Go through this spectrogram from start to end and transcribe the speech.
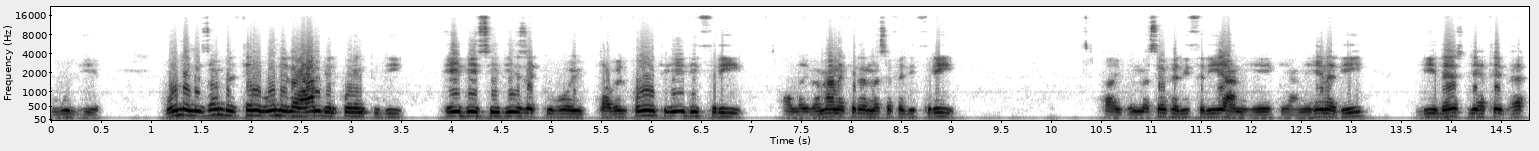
بيقول إيه؟ بيقول لي ال example التاني بيقول لي لو عندي ال point دي B C D is a cuboid طب ال point A دي 3 الله يبقى معنى كده المسافة دي 3 طيب المسافة دي 3 يعني إيه؟ يعني هنا دي دي داش D هتبقى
